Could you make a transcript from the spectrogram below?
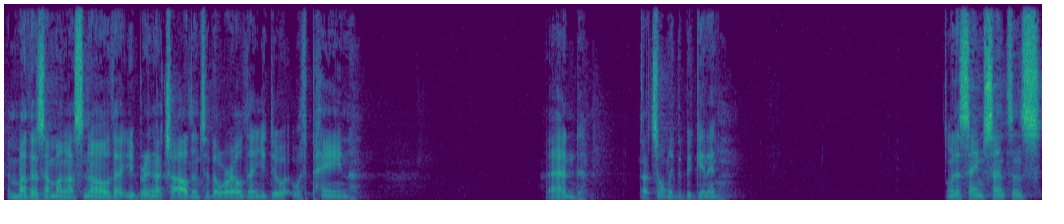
The mothers among us know that you bring a child into the world and you do it with pain. And that's only the beginning. In the same sentence,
